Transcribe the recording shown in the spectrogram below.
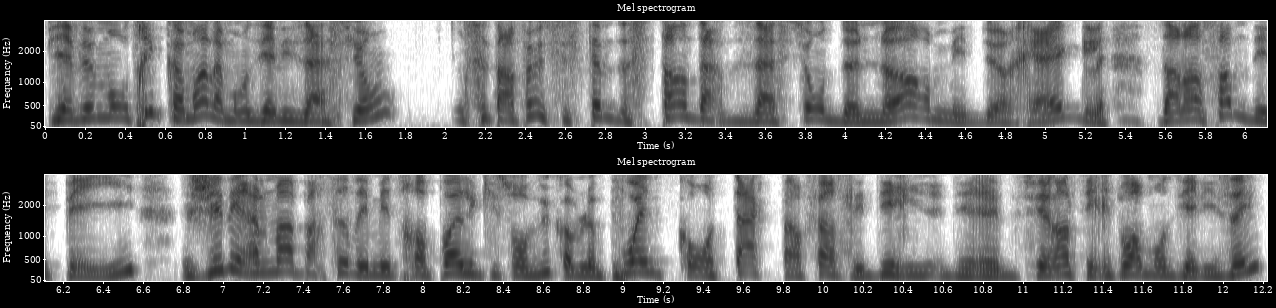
Puis il avait montré comment la mondialisation, c'est en fait un système de standardisation de normes et de règles dans l'ensemble des pays, généralement à partir des métropoles qui sont vues comme le point de contact en fait entre les différents territoires mondialisés.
